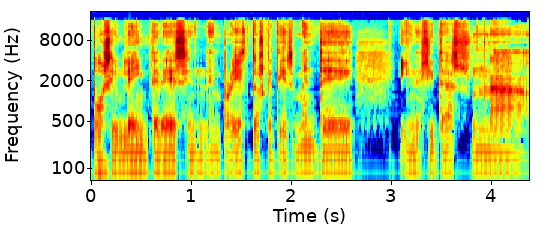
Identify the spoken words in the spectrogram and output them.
posible interés en, proyectos que tienes en mente y necesitas una,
